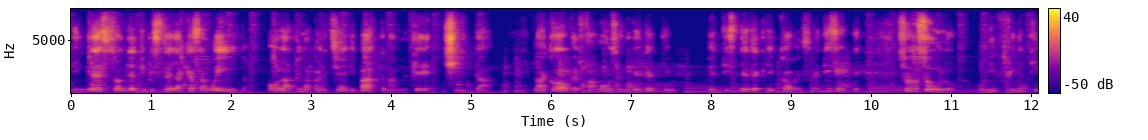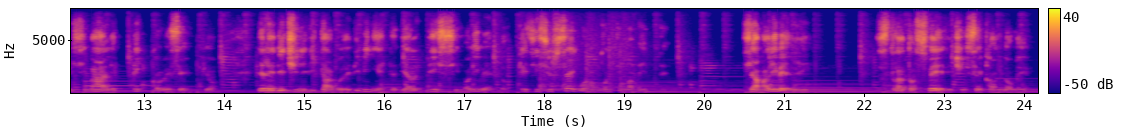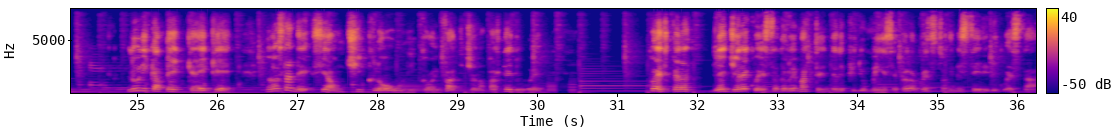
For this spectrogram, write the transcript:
l'ingresso del pipistrello a casa Wayne o la prima apparizione di Batman che cita la cover famosa di Detective, 20, Detective Comics 27 sono solo un infinitesimale piccolo esempio delle decine di tavole di vignette di altissimo livello che si susseguono continuamente. Siamo a livelli stratosferici secondo me. L'unica pecca è che Nonostante sia un ciclo unico, infatti c'è la parte 2, per leggere questa dovremmo attendere più di un mese, però questi sono i misteri di questa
